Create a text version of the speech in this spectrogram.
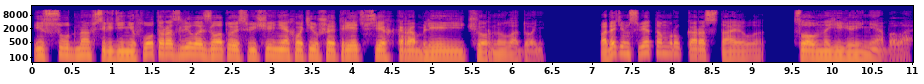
из судна в середине флота разлилось золотое свечение, охватившее треть всех кораблей и черную ладонь. Под этим светом рука растаяла, словно ее и не было.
